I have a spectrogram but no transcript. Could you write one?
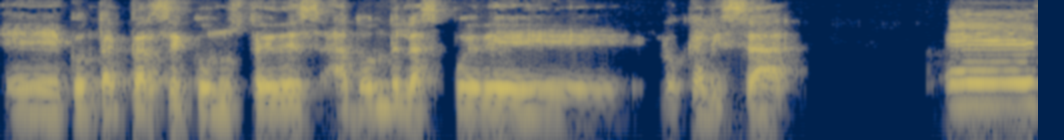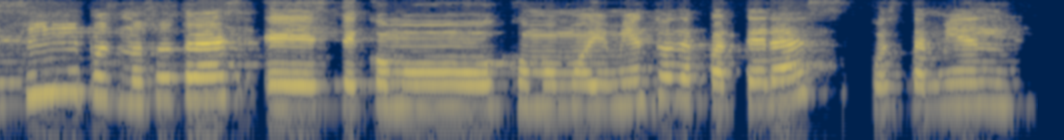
eh, contactarse con ustedes, ¿a dónde las puede localizar? Eh, sí, pues nosotras, este, como, como movimiento de parteras, pues también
